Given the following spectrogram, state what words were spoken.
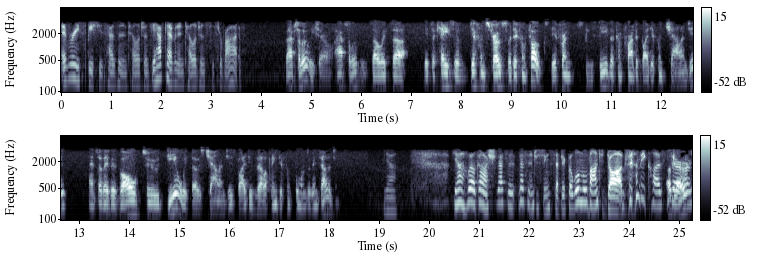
every species has an intelligence. You have to have an intelligence to survive. Absolutely, Cheryl. Absolutely. So it's a it's a case of different strokes for different folks. Different species are confronted by different challenges, and so they've evolved to deal with those challenges by developing different forms of intelligence. Yeah. Yeah, well, gosh, that's a that's an interesting subject, but we'll move on to dogs because okay. there are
